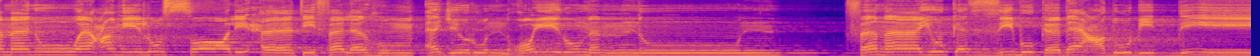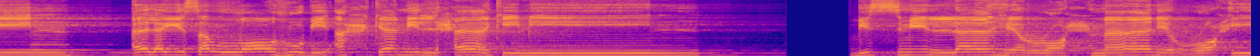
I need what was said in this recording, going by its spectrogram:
آمنوا وعملوا الصالحات فلهم أجر غير ممنون. فما يكذبك بعد بالدين. أليس الله بأحكم الحاكمين؟ بسم الله الرحمن الرحيم.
